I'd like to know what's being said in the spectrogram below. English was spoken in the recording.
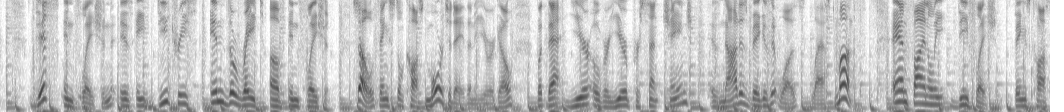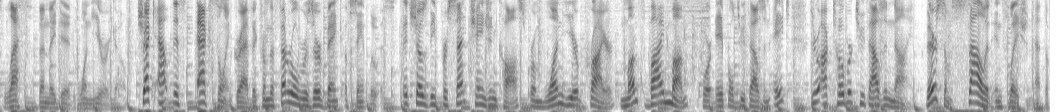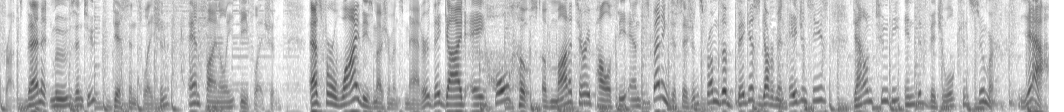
Disinflation is a decrease in the rate of inflation. So things still cost more today than a year ago, but that year over year percent change is not as big as it was last month. And finally, deflation. Things cost less than they did one year ago. Check out this excellent graphic from the Federal Reserve Bank of St. Louis. It shows the percent change in cost from one year prior, month by month, for April 2008 through October 2009. There's some solid inflation at the front. Then it moves into disinflation and finally deflation. As for why these measurements matter, they guide a whole host of monetary policy and spending decisions from the biggest government agencies down to the individual consumer. Yeah,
